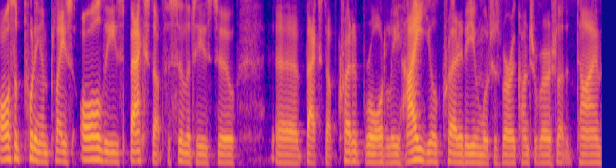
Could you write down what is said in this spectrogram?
also putting in place all these backstop facilities to uh, backstop credit broadly, high yield credit even, which was very controversial at the time,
